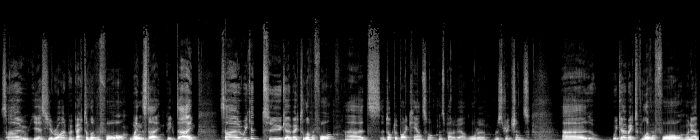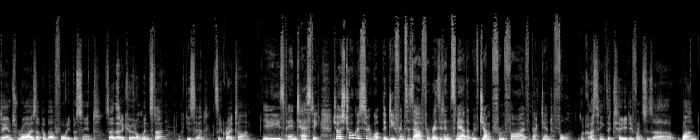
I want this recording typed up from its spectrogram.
So, yes, you're right. We're back to level 4, Wednesday. Big day. So we get to go back to level four. Uh, it's adopted by council as part of our water restrictions. Uh, we go back to level four when our dams rise up above 40%. So that occurred on Wednesday. Like you said, it's a great time. It is fantastic. Josh, talk us through what the differences are for residents now that we've jumped from five back down to four. Look, I think the key differences are one,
